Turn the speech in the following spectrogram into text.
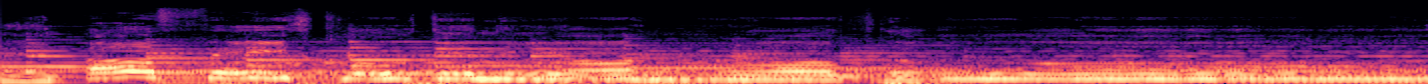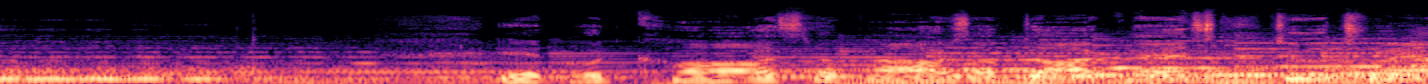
men of faith clothed in the armor of the Lord, it would cause the powers of darkness to tremble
